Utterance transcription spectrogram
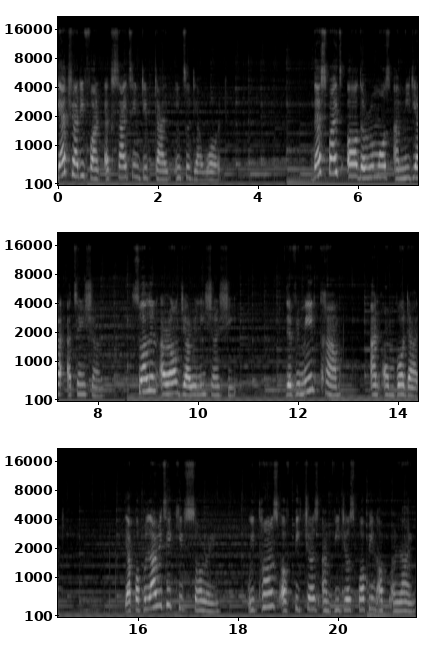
Get ready for an exciting deep dive into their world. Despite all the rumors and media attention, swirling around their relationship. They've remained calm and unbothered. Their popularity keeps soaring, with tons of pictures and videos popping up online,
